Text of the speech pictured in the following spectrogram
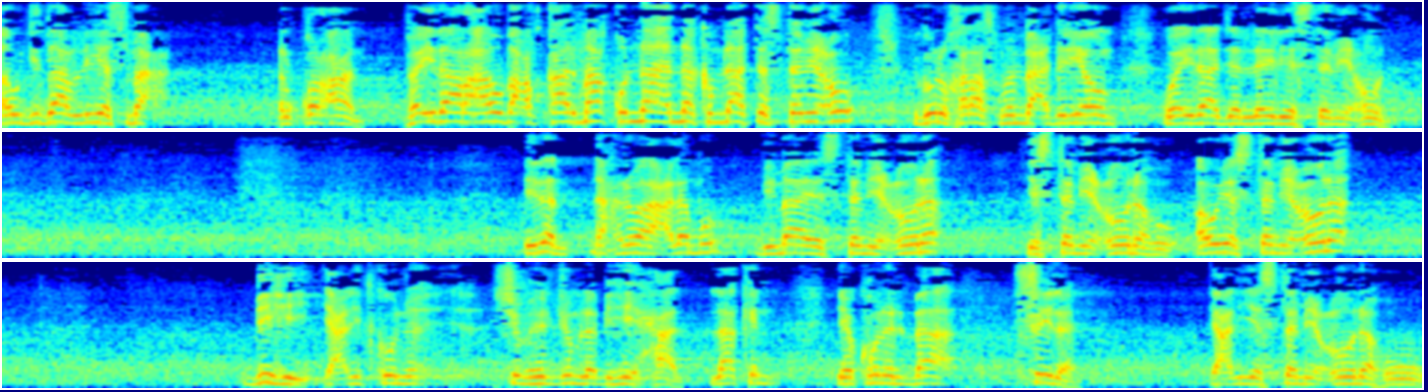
أو جدار ليسمع القرآن. فإذا رأوا بعض قال ما قلنا أنكم لا تستمعوا يقولوا خلاص من بعد اليوم وإذا جاء الليل يستمعون. إذا نحن أعلم بما يستمعون يستمعونه أو يستمعون به يعني تكون شبه الجملة به حال لكن يكون الباء صلة يعني يستمعونه.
